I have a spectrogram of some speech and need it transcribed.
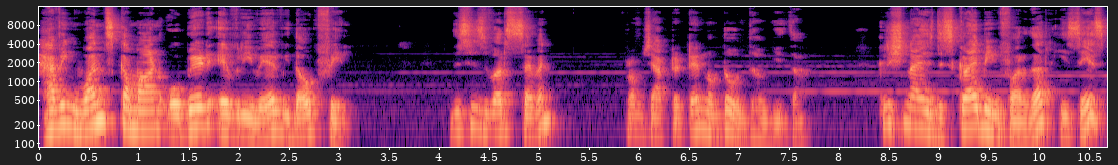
having one's command obeyed everywhere without fail. This is verse 7 from chapter 10 of the Uddhav Gita. Krishna is describing further, he says,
